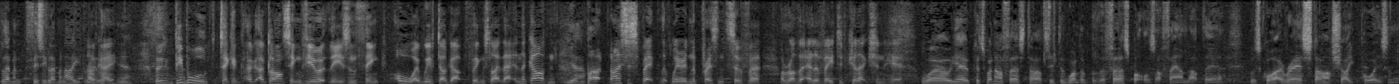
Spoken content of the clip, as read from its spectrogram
lemon, fizzy lemonade, really. Okay. Yeah. But people will take a, a, glancing view at these and think, oh, well, we've dug up things like that in the garden. Yeah. But I suspect that we're in the presence of uh, a rather elevated collection here. Well, yeah, because when I first started, the one of the first bottles I found up there was quite a rare star-shaped poison.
